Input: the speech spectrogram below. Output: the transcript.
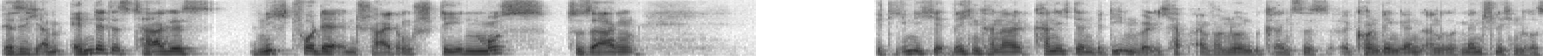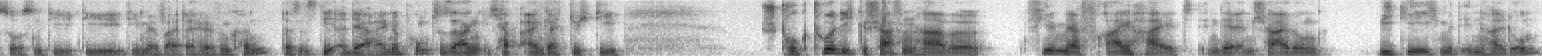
Dass ich am Ende des Tages nicht vor der Entscheidung stehen muss, zu sagen, bediene ich, welchen Kanal kann ich denn bedienen? Weil ich habe einfach nur ein begrenztes äh, Kontingent an menschlichen Ressourcen, die, die, die mir weiterhelfen können. Das ist die, der eine Punkt, zu sagen, ich habe eigentlich durch die Struktur, die ich geschaffen habe, viel mehr Freiheit in der Entscheidung, wie gehe ich mit Inhalt um,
